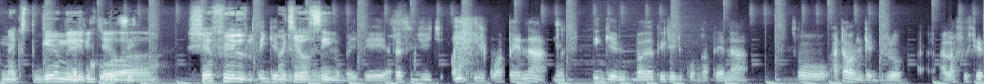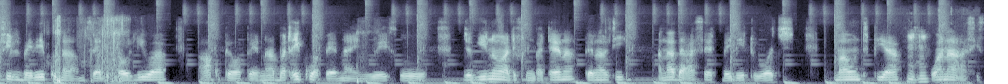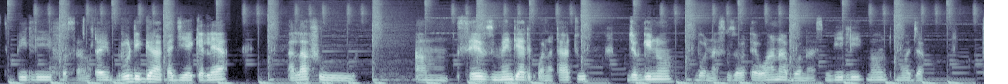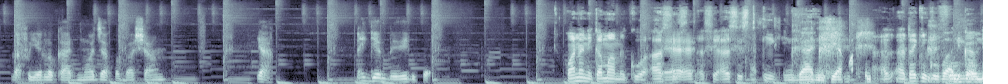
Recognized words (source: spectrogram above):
next game ilikuwa sheffield na chelsea. hata sijui ilikuwa pena hii game bao ya pili ilikuanga pena so hata wangedraw alafu sheffield by the way kuna mse alifauliwa hawakupewa pena but haikuwa pena anyway. So jogino alifunga tena penalty another asset by the way to watch. Mount pia Mhm. wana assist mbili for some time. Rudiger akajiekelea. Alafu um, saves mendi alikuwa na tatu. Jogino bonus zote wana bonus mbili mount moja. Alafu yellow card moja kwa basham. Yeah. Game ilikuwa- wana ni kama amekuwa assist, Eh. hataki kufunga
